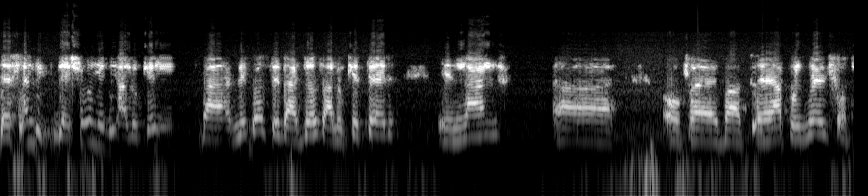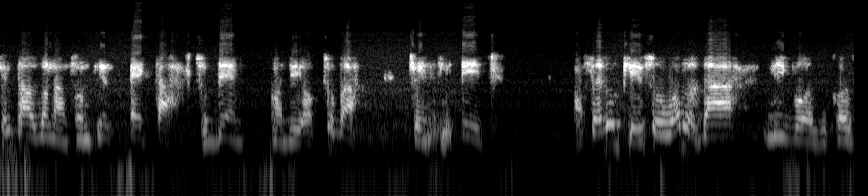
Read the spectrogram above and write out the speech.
They send it, they show me the allocation that Lagos State has just allocated a land uh, of uh, about uh, approximately fourteen thousand and something hectares to them on the October twenty eighth. I said, okay, so what does that leave us? Because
